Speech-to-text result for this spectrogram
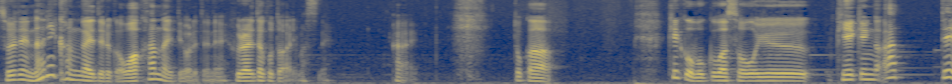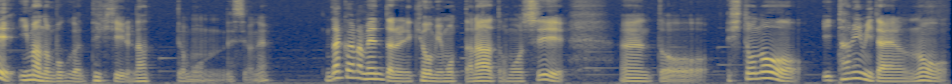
それで何考えてるか分かんないって言われてね、振られたことはありますね。はい。とか、結構僕はそういう経験があっで今の僕ができているなって思うんですよね。だからメンタルに興味持ったなと思うし、うんと、人の痛みみたいなのを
